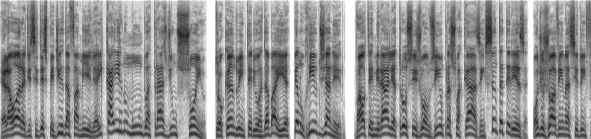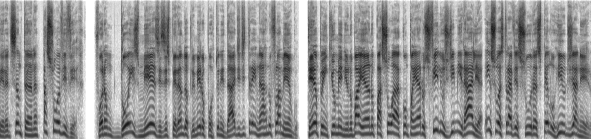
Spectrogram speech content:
Era hora de se despedir da família e cair no mundo atrás de um sonho, trocando o interior da Bahia pelo Rio de Janeiro. Walter Miralha trouxe Joãozinho para sua casa em Santa Teresa, onde o jovem nascido em Feira de Santana passou a viver. Foram dois meses esperando a primeira oportunidade de treinar no Flamengo. Tempo em que o menino baiano passou a acompanhar os filhos de Miralha em suas travessuras pelo Rio de Janeiro.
